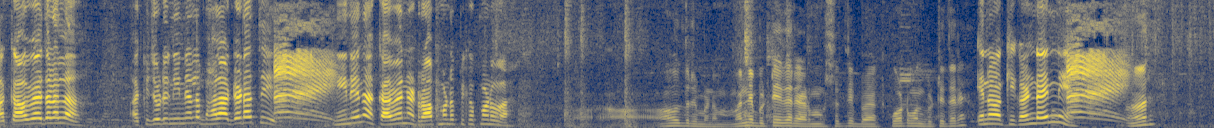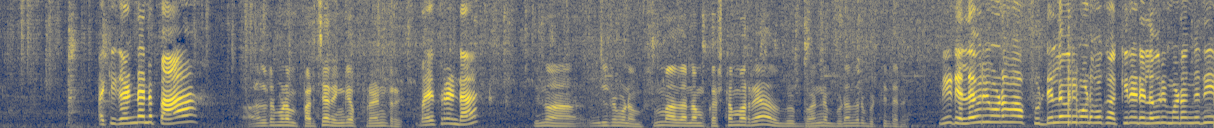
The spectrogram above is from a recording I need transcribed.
ಆ ಕಾವ್ಯ ಅದಳಲ್ಲ ಆಕಿ ಜೋಡಿ ನೀನೆಲ್ಲ ಭಾಳ ಅಡ್ಡಾಡತಿ ನೀನೇನ ಕಾವ್ಯನ ಡ್ರಾಪ್ ಮಾಡೋ ಪಿಕಪ್ ಮಾಡುವ? ಹೌದು ರೀ ಮೇಡಮ್. ಮೊನ್ನೆ ಬಿಟ್ಟಿದ್ದಾರೆ ಎರಡು ಮೂರು ಸತಿ ಕೋಟ್ ಕೋರ್ಟ್ ಬಂದು ಬಿಟ್ಟಿದ್ದಾರೆ. ಏನೋ ಆಕಿ ಗಂಡ ಎನ್ನಿ? ಹಾಂ ರೀ? ಆಕಿ ಗಂಡನಪ್ಪ? ಅಲ್ರಿ ಮೇಡಮ್ ಪರಿಚಯ ಹಿಂಗೆ ಫ್ರೆಂಡ್ ರೀ. ಬೈ ಫ್ರೆಂಡಾ ಇನ್ನು ಇಲ್ರಿ ಮೇಡಮ್ ಸುಮ್ಮನೆ ಅದ ನಮ್ಮ ಕಸ್ಟಮರ್ ರೀ ಅದು ಮೊನ್ನೆ ಬಿಡಂದ್ರೆ ಬಿಟ್ಟಿದ್ದಾರೆ. ನೀ ಡೆಲಿವರಿ ಮಾಡುವ ಫುಡ್ ಡೆಲಿವರಿ ಮಾಡ್ಬೇಕು ಅಕ್ಕಿನ ಡೆಲಿವರಿ ಮಾಡಂಗದಿ?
